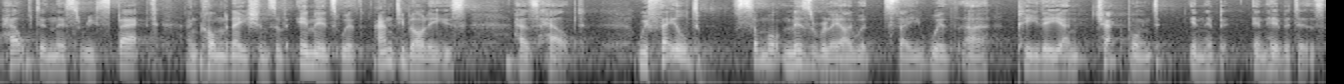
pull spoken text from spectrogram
helped in this respect, and combinations of IMiDs with antibodies has helped. We failed somewhat miserably, I would say, with uh, PD and checkpoint inhib- inhibitors.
